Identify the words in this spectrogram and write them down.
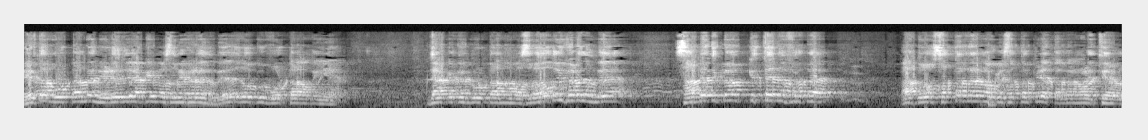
ਇਹ ਤਾਂ ਵੋਟਾਂ ਦੇ ਨੇੜੇ ਜਾ ਕੇ ਮਸਲੇ ਖੜੇ ਹੁੰਦੇ ਆ, ਜਦੋਂ ਕੋਈ ਵੋਟਾਂ ਆਉਂਦੀਆਂ। ਜਾ ਕੇ ਵੋਟਾਂ ਦਾ ਮਸਲਾ, ਉਦੋਂ ਹੀ ਖੜੇ ਹੁੰਦੇ ਆ। ਸਾਡੇ ਚ ਕਿਉਂ ਕਿੱਥੇ ਨਫ਼ਰਤ ਹੈ? ਆ 270 ਦਿਨ ਹੋ ਗਏ 70 75 ਦਿਨ ਨਾਲ ਇੱਥੇ ਹੁਣ।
